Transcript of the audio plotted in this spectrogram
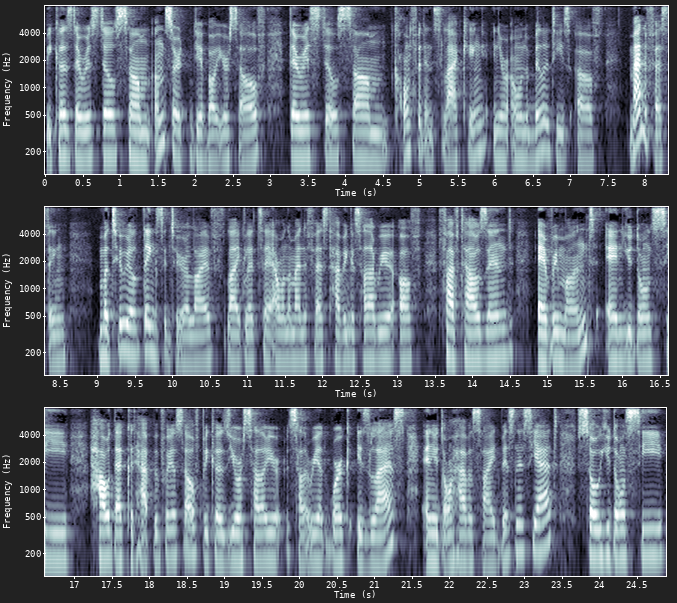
because there is still some uncertainty about yourself. There is still some confidence lacking in your own abilities of manifesting material things into your life like let's say i want to manifest having a salary of 5000 every month and you don't see how that could happen for yourself because your salary salary at work is less and you don't have a side business yet. So you don't see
